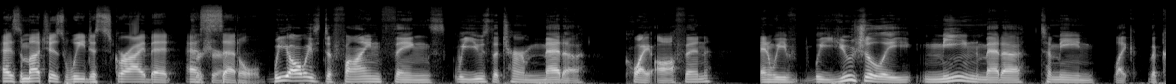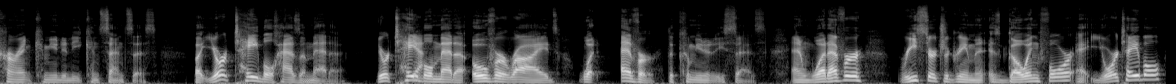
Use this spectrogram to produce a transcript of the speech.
as much as we describe it as sure. settled. we always define things we use the term meta quite often and we we usually mean meta to mean like the current community consensus but your table has a meta your table meta overrides whatever the community says. And whatever research agreement is going for at your table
